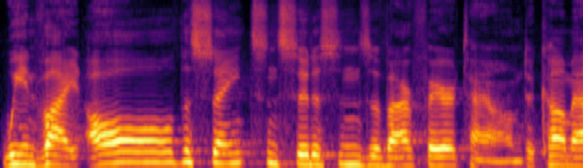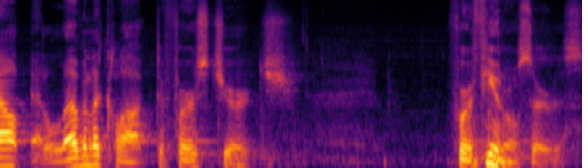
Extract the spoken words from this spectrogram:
We invite all the saints and citizens of our fair town to come out at 11 o'clock to First Church for a funeral service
